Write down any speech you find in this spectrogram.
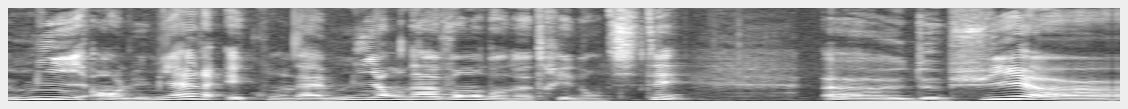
mis en lumière et qu'on a mis en avant dans notre identité euh, depuis euh,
